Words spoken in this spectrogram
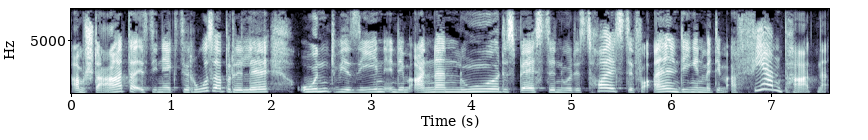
am Start, da ist die nächste rosa Brille und wir sehen in dem anderen nur das Beste, nur das Tollste. Vor allen Dingen mit dem Affärenpartner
